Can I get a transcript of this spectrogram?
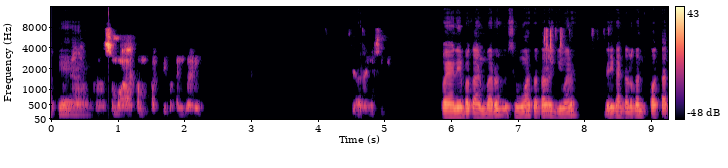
Oke. udah ke semua tempat di Pekanbaru ceritanya sih Kalau yang di Pekanbaru semua total gimana? Jadi kan lu kan kota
